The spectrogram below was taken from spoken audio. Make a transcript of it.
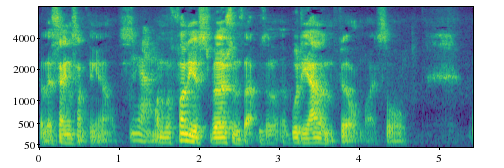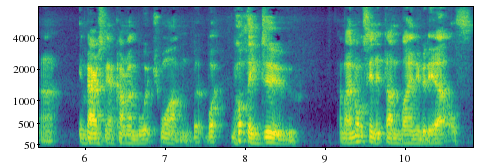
but they're saying something else. Yeah. One of the funniest versions of that was a, a Woody Allen film I saw. Uh, embarrassingly, I can't remember which one, but what, what they do, and I've not seen it done by anybody else,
